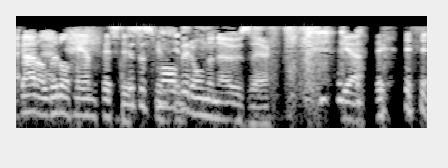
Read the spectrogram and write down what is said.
it got a little ham fisted. Just a small bit on the nose there. Yeah.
